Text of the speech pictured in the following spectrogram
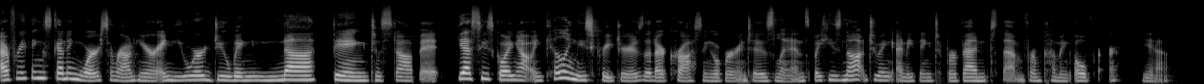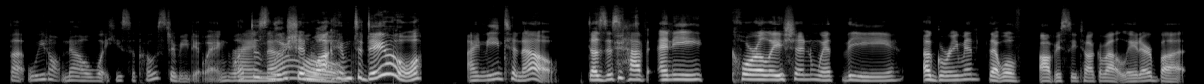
Everything's getting worse around here, and you are doing nothing to stop it. Yes, he's going out and killing these creatures that are crossing over into his lands, but he's not doing anything to prevent them from coming over. Yeah. But we don't know what he's supposed to be doing. What I does Lucien want him to do? I need to know. Does this have any correlation with the agreement that we'll obviously talk about later, but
